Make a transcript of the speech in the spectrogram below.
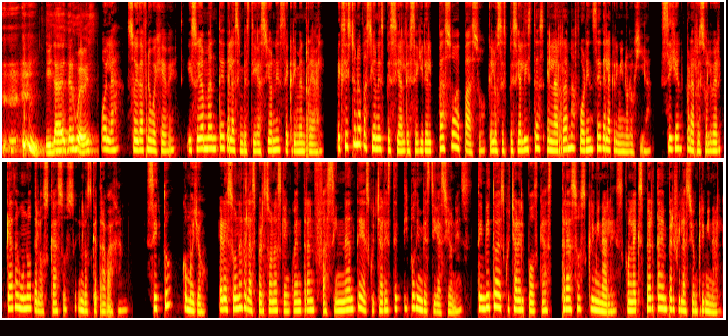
y ya desde el jueves. Hola, soy Dafne Wegebe y soy amante de las investigaciones de crimen real. Existe una pasión especial de seguir el paso a paso que los especialistas en la rama forense de la criminología siguen para resolver cada uno de los casos en los que trabajan. Si tú, como yo, eres una de las personas que encuentran fascinante escuchar este tipo de investigaciones, te invito a escuchar el podcast Trazos Criminales con la experta en perfilación criminal,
